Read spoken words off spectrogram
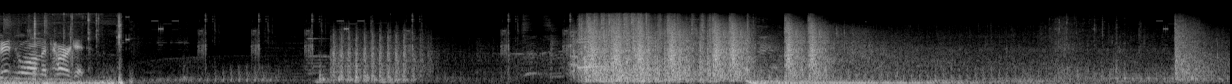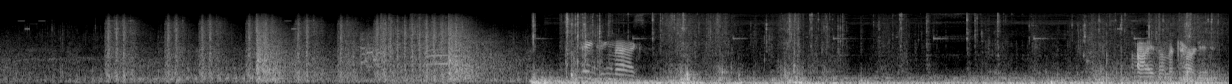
Visual on the target. Eyes on the target.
